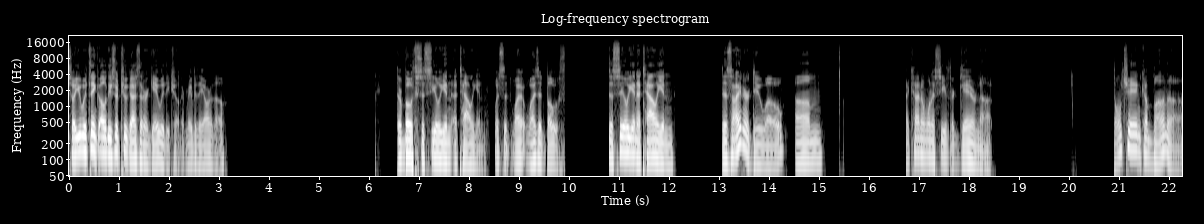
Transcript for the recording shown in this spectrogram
So you would think, oh, these are two guys that are gay with each other. Maybe they are though. They're both Sicilian Italian. What's it? Why? Why is it both? Sicilian Italian designer duo. Um, I kind of want to see if they're gay or not. Dolce and Gabbana.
